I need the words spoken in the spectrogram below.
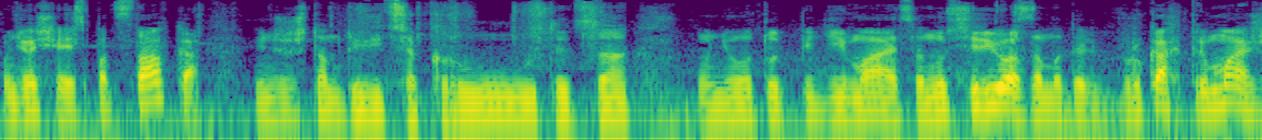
У нього ще є подставка. Він же ж там дивіться, крутиться. У нього тут підіймається. Ну серйозна модель. В руках тримаєш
